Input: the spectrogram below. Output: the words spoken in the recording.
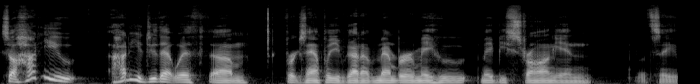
so how do you how do you do that with? Um, for example, you've got a member may who may be strong in let's say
